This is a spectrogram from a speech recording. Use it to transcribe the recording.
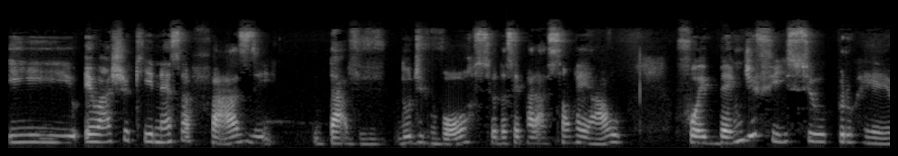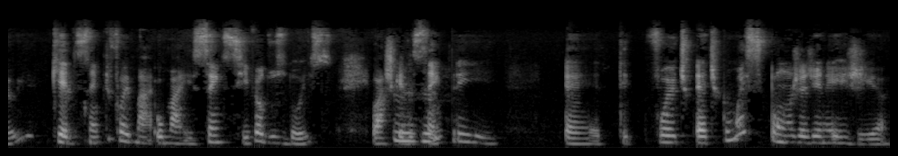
E eu acho que nessa fase da, do divórcio, da separação real, foi bem difícil pro Harry, que ele sempre foi ma- o mais sensível dos dois. Eu acho que ele Uhum. sempre é, foi ti- é tipo uma esponja de energia.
